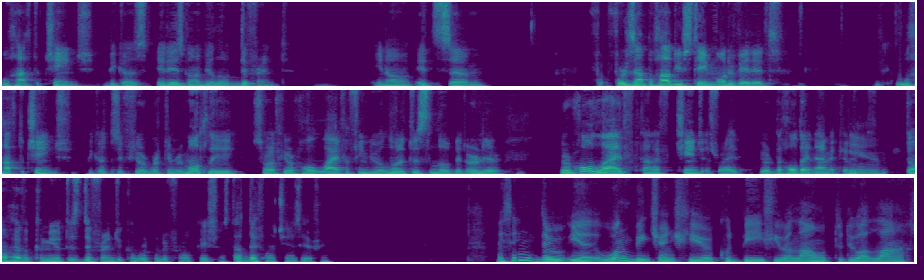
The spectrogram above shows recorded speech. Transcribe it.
will have to change because it is going to be a little different. You know, it's um, for, for example, how do you stay motivated? Will have to change because if you're working remotely, sort of your whole life. I think you alluded to this a little bit earlier. Your whole life kind of changes, right? Your the whole dynamic of it. Don't have a commute is different. You can work on different locations. That definitely changes everything. I think there, yeah, one big change here could be if you're allowed to do a lot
